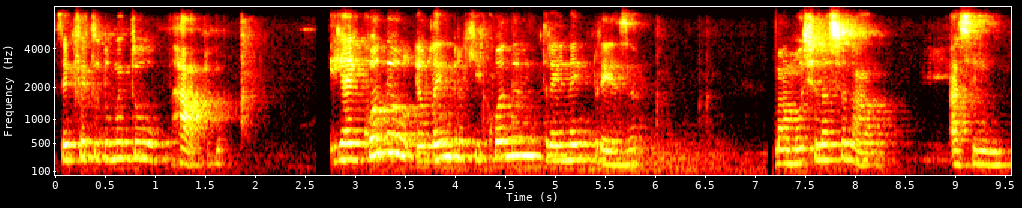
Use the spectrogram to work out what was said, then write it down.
sempre foi tudo muito rápido. E aí, quando eu, eu lembro que quando eu entrei na empresa, uma multinacional, assim,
